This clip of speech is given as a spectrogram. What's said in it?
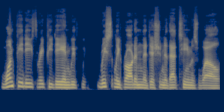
one PD, three PD, and we've recently brought in an addition to that team as well,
